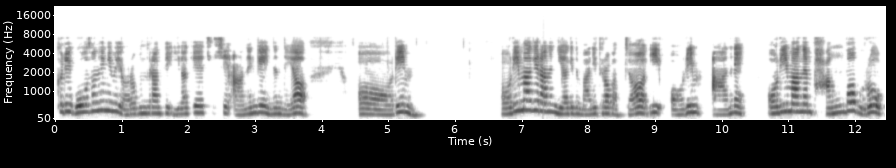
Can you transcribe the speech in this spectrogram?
그리고 선생님이 여러분들한테 이야기해 주지 않은 게 있는데요. 어림, 어림하기라는 이야기는 많이 들어봤죠. 이 어림 안에 어림하는 방법으로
